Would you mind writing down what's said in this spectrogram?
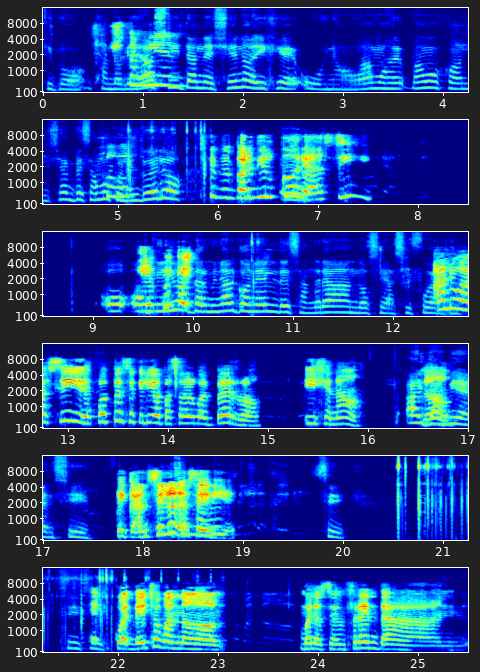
Tipo, cuando Yo le da así también. tan de lleno, dije, uy, no, vamos, vamos con, ya empezamos con el duelo, Se me partió el cora, sí. o, o que iba que- a terminar con él desangrándose, así fue. Algo así, después pensé que le iba a pasar algo al perro. Y dije, no, Ay, no. también, sí, te cancelo la serie. sí. Sí, sí. Eh, De hecho, cuando, bueno, se enfrentan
